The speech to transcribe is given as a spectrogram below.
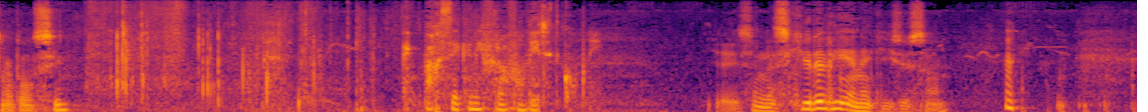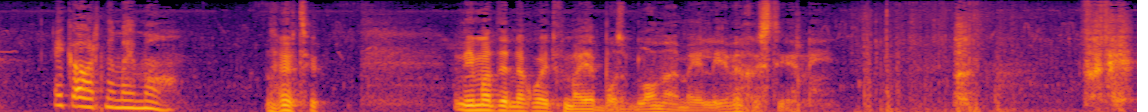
Laat ons sien. Ek mag seker nie vra van wie dit kom nie. Jy is 'n nuuskierige enetjie, Susan. Ek aard na my ma. Nou toe. Niemand het nog ooit vir my 'n bos blomme in my lewe gestuur nie. Wat ek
